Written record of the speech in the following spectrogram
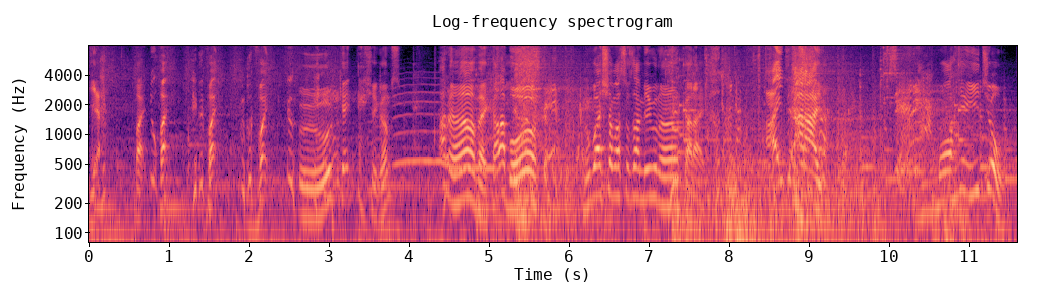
yeah. Vai, vai, vai, vai. Ok, chegamos. Ah, não, velho, cala a boca. Não vai chamar seus amigos, não, caralho. Ai, caralho. Morre aí, Joe.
